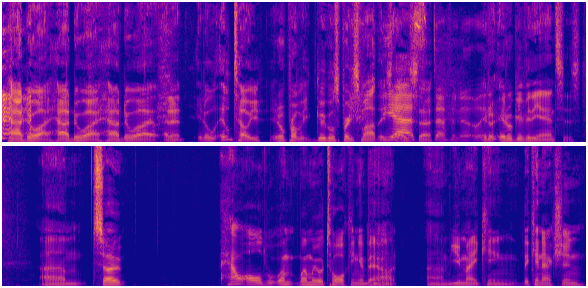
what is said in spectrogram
how do I? How do I? How do I? And it, it'll it'll tell you. It'll probably Google's pretty smart these yes days, so definitely it'll it'll give you the answers. Um, so how old when when we were talking about um, you making the connection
